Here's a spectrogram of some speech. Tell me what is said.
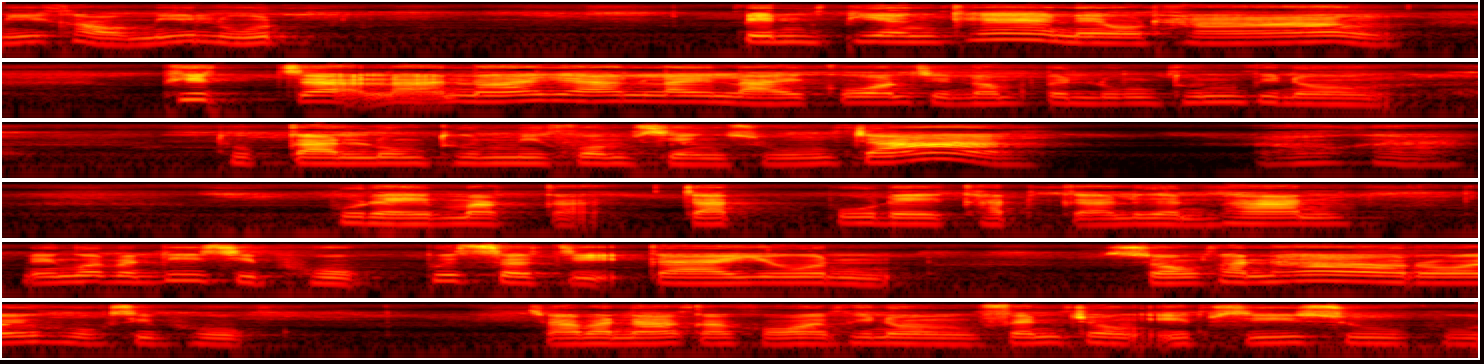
มีเข้ามีหลุด เป็นเพียงแค่แนวทาง พิจารณาญาณหลายๆก่อนสินำไปลงทุนพี่น้อง ทุกการลงทุนมีความเสี่ยงสูงจ้า เอาค่ะ ผู้ใดมักกะจัดผู้ใดขัดกะเลื่อนผ่าน ในงวดวันที่ 16 พฤศจิกายน 2566 สาบานากะขอให้พี่น้องแฟนช่อง FC สู่ผู้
